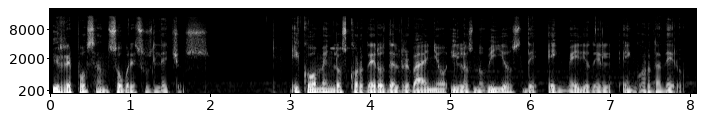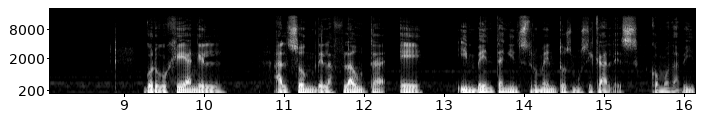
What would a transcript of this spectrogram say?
y reposan sobre sus lechos y comen los corderos del rebaño y los novillos de en medio del engordadero gorgojean el, al son de la flauta e inventan instrumentos musicales como David.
